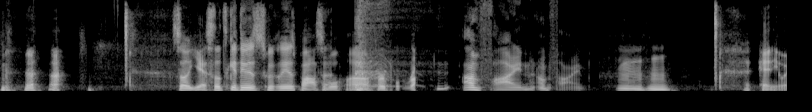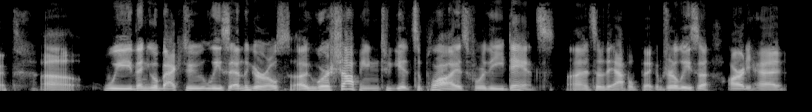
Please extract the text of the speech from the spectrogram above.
So yes, let's get through this as quickly as possible. Uh, for I'm fine. I'm fine. hmm Anyway, uh, we then go back to Lisa and the girls uh, who are shopping to get supplies for the dance uh, instead of the apple pick. I'm sure Lisa already had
